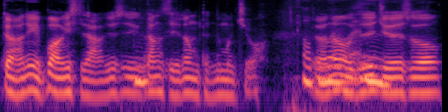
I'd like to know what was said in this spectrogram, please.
对啊，那也不好意思啊，就是当时也让我们等那么久，嗯、对啊。那我只是觉得说，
